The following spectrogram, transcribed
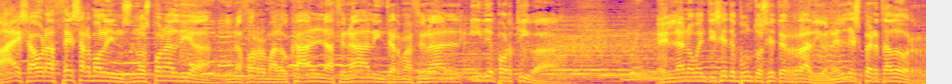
A esa hora César Molins nos pone al día de una forma local, nacional, internacional y deportiva. En la 97.7 radio, en el despertador,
